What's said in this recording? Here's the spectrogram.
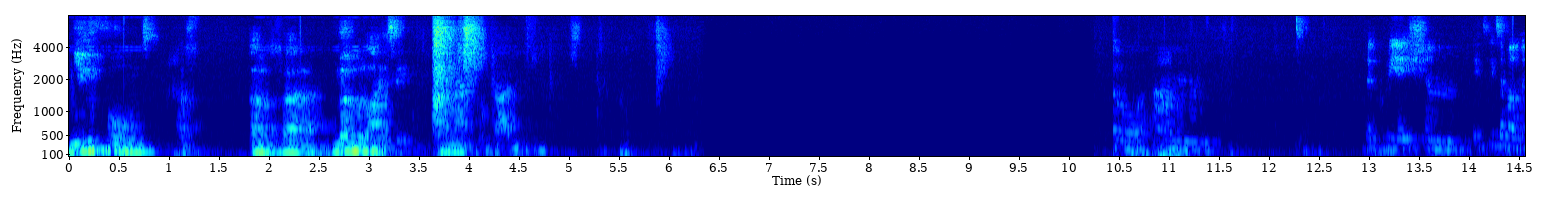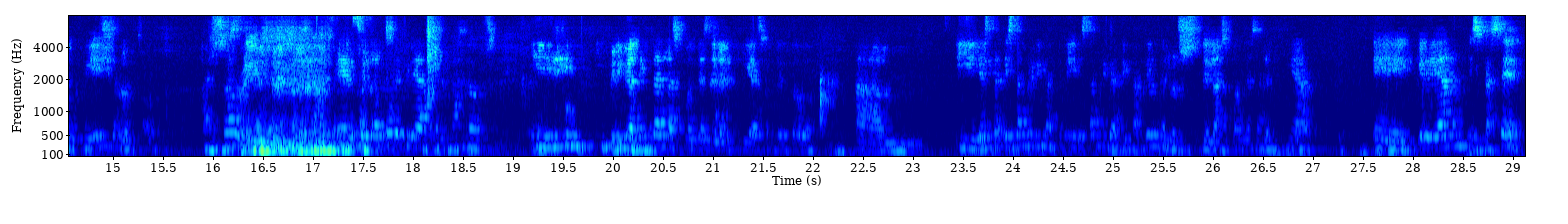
new forms of, of uh, mobilizing financial value. So um, the creation, it's, it's about the creation of, of I'm sorry, se trata de crear mercados y, y privatizar las fuentes de energía sobre todo. Am, y esta, esta, privatización, esta privatización de, los, de las fuentes de energía eh, crean escasez,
